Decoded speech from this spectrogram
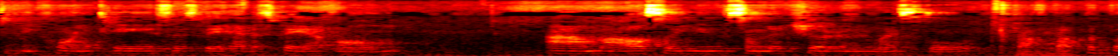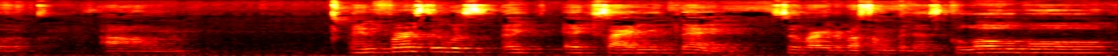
to be quarantined since they had to stay at home. Um, I also used some of the children in my school to talk about the book. Um, and first, it was an exciting thing to write about something that's global,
